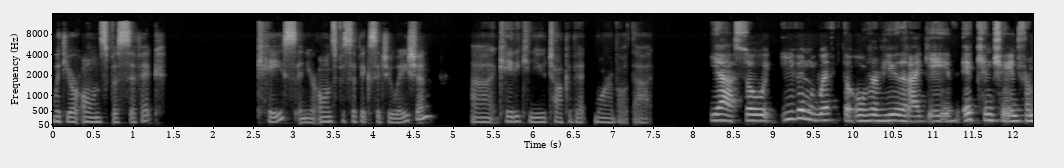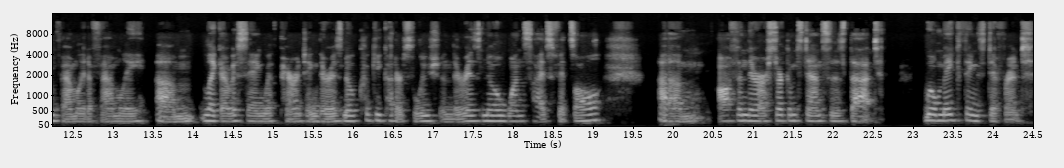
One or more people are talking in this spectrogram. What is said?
with your own specific case and your own specific situation. Uh, Katie, can you talk a bit more about that? Yeah, so even with the overview that I gave, it can change from family to family. Um, like I was saying with parenting, there is no cookie cutter solution, there is no one size fits all. Um, often there are circumstances that will make things different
